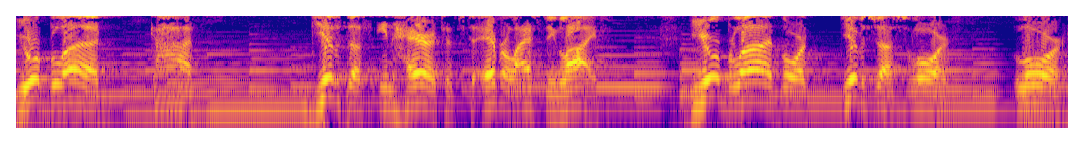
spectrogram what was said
Your blood, God, gives us inheritance to everlasting life. Your blood, Lord, gives us, Lord, Lord,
